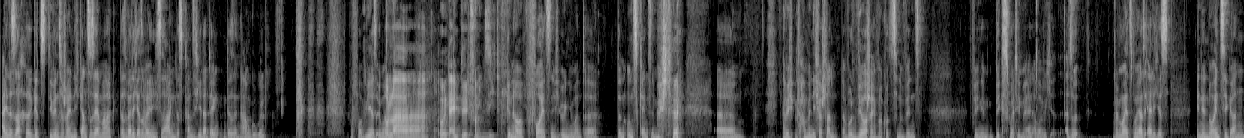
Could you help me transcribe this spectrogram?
eine Sache gibt es, die Vince wahrscheinlich nicht ganz so sehr mag, das werde ich jetzt aber nicht sagen, das kann sich jeder denken, der seinen Namen googelt. bevor wir jetzt irgendwann. Oder irgendein Bild von ihm sieht. Genau, bevor jetzt nicht irgendjemand äh, dann uns canceln möchte. ähm, hab ich, haben wir nicht verstanden. Da wurden wir wahrscheinlich mal kurz zu einem Vince. Wegen dem Big Sweaty Man, aber wirklich, also, wenn man jetzt mal ganz ehrlich ist, in den 90ern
